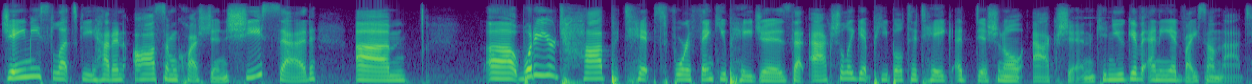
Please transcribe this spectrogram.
Jamie Slutsky had an awesome question. She said, um, uh, what are your top tips for thank you pages that actually get people to take additional action? Can you give any advice on that?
